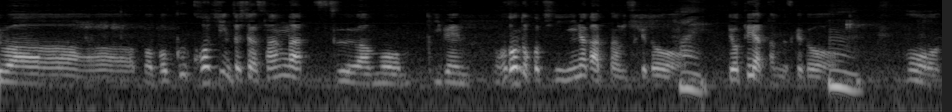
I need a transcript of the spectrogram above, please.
は、まあ、僕個人としては3月はもうイベント、ほとん。どこっちにいなかったん。ですけど、はい予定やったん。ですけど、うん。も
